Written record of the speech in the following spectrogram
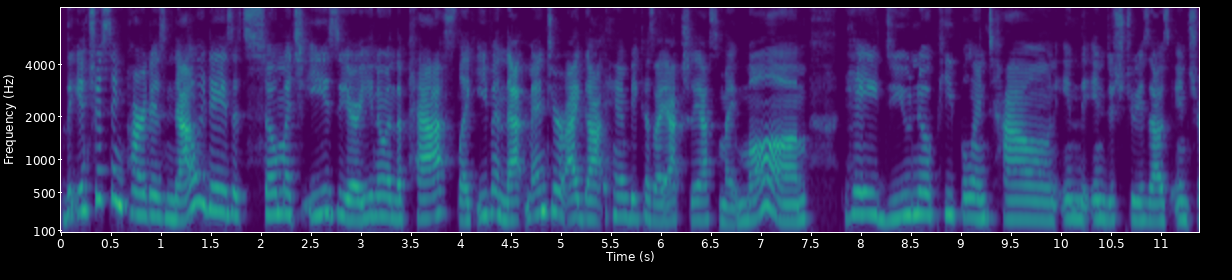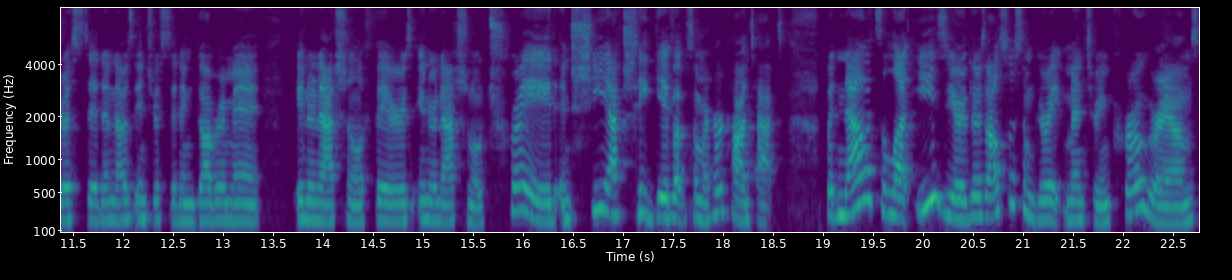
the interesting part is nowadays it's so much easier. You know, in the past, like even that mentor, I got him because I actually asked my mom, Hey, do you know people in town in the industries I was interested in? I was interested in government international affairs, international trade, and she actually gave up some of her contacts. But now it's a lot easier. There's also some great mentoring programs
